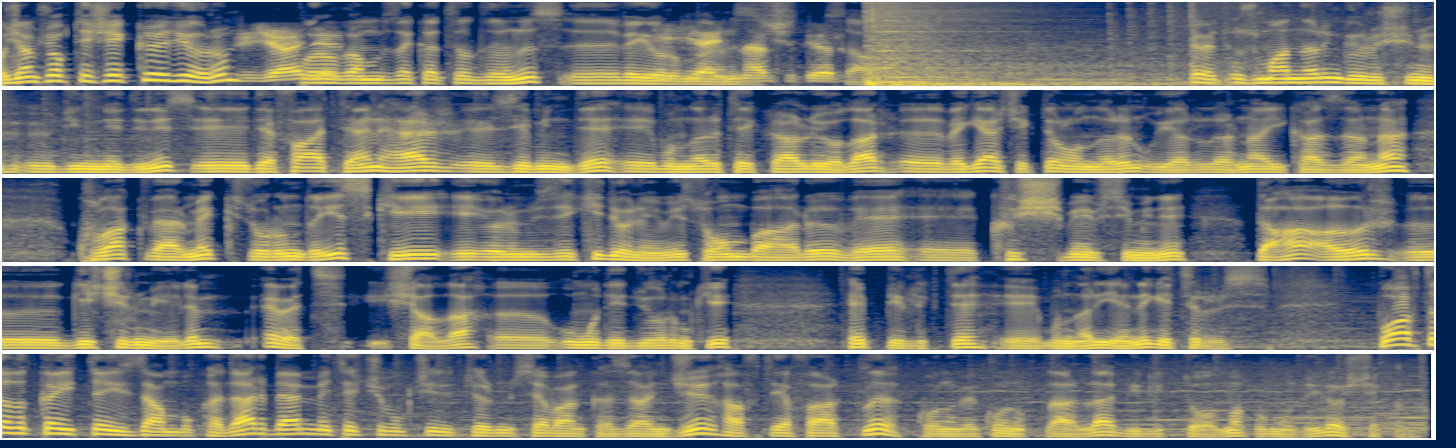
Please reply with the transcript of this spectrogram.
Hocam çok teşekkür ediyorum. Rica ederim. Programımıza katıldığınız e, ve yorumlarınız için. diliyorum. Sağ olun. Evet uzmanların görüşünü e, dinlediniz. E, defaten her e, zeminde e, bunları tekrarlıyorlar e, ve gerçekten onların uyarılarına, ikazlarına kulak vermek zorundayız ki e, önümüzdeki dönemi, sonbaharı ve e, kış mevsimini daha ağır e, geçirmeyelim. Evet inşallah e, umut ediyorum ki hep birlikte e, bunları yerine getiririz. Bu haftalık kayıttayızdan bu kadar. Ben Mete Çubukçu editörüm Sevan Kazancı. Haftaya farklı konu ve konuklarla birlikte olmak umuduyla hoşçakalın.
